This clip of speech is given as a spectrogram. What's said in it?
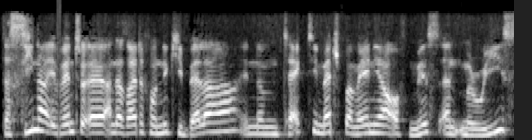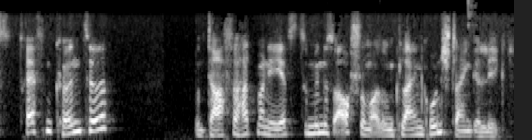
dass Cena eventuell an der Seite von Nikki Bella in einem Tag Team Match bei Mania auf Miss and Maurice treffen könnte. Und dafür hat man ja jetzt zumindest auch schon mal so einen kleinen Grundstein gelegt.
